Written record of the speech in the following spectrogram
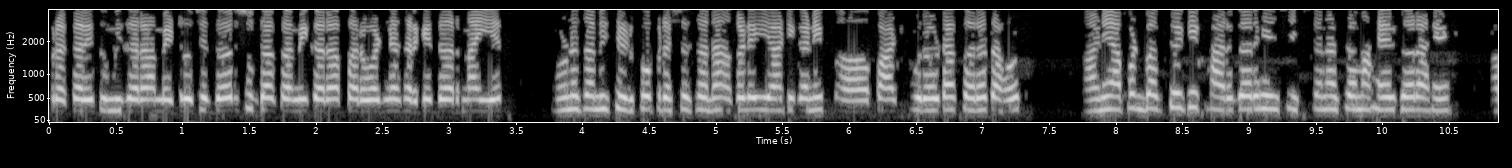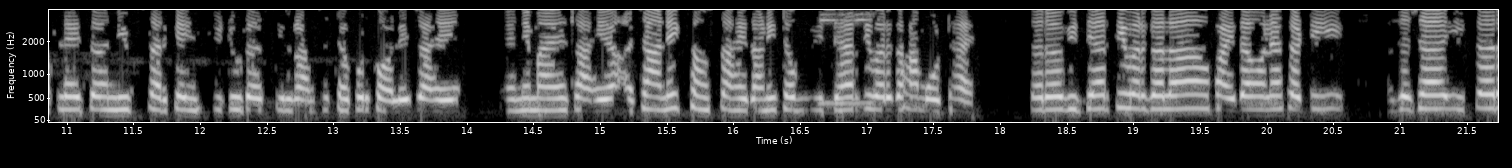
प्रकारे तुम्ही जरा मेट्रोचे दर सुद्धा कमी करा परवडण्यासारखे दर नाही आहेत म्हणूनच आम्ही सिडको प्रशासनाकडे या ठिकाणी पाठपुरवठा करत आहोत. आणि आपण बघतोय की खारघर हे शिक्षणाचं माहेरघर आहे. आपल्या इथं निफ्ट सारखे इन्स्टिट्यूट असतील रामचंद ठाकूर कॉलेज आहे एन एम आय एस आहे अशा अनेक संस्था आहेत. आणि तो विद्यार्थी वर्ग हा मोठा आहे. तर विद्यार्थी वर्गाला फायदा होण्यासाठी जशा इतर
